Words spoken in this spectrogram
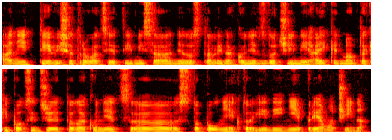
ani tie vyšetrovacie týmy sa nedostali nakoniec do Číny, aj keď mám taký pocit, že to nakoniec uh, stopol niekto iný, nie priamo Čína.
